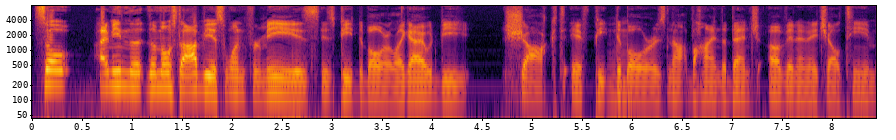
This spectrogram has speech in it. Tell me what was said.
So I mean, the, the most obvious one for me is is Pete DeBoer. Like, I would be shocked if Pete mm-hmm. DeBoer is not behind the bench of an NHL team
